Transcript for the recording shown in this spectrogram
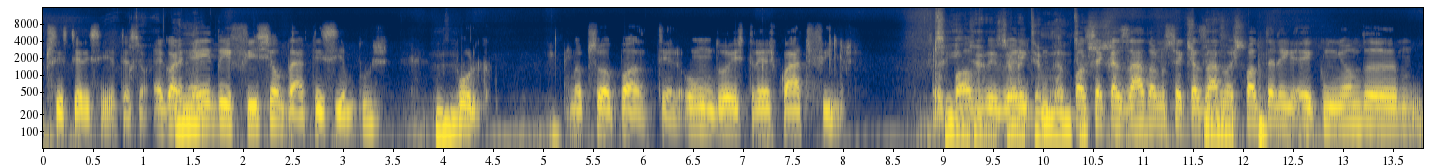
preciso ter isso em atenção. Agora, Uhum. é difícil dar-te exemplos, Uhum. porque uma pessoa pode ter um, dois, três, quatro filhos. Sim, pode já- já viver, ter pode ser casado ou não ser casado, mas pode ter em, em comunhão de,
